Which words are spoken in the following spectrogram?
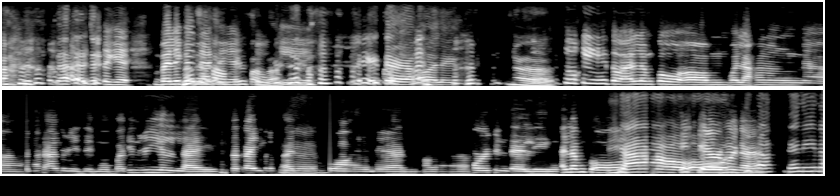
Sige, balikan Nasa natin topic yan, pa ba? Suki. Later, oh, later. Oo. Suki, ito, alam ko, um, wala kang na nasa algorithm mo, but in real life, na-try mo ba Yeah. one, ayan, mga fortune telling. Alam ko, Yeah, i-share mo na. Diba, kanina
